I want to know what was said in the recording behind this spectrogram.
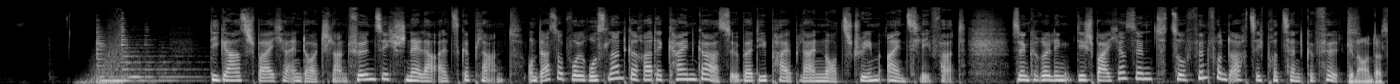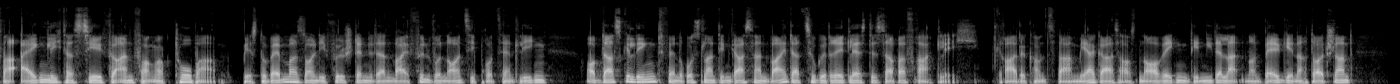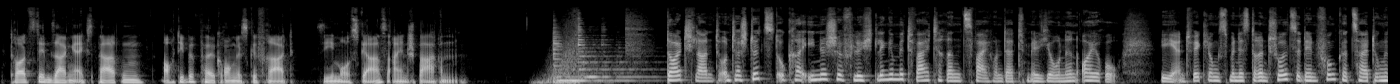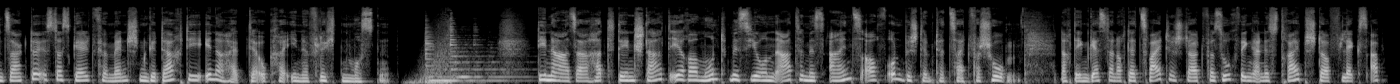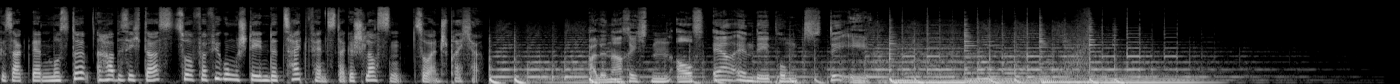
Die Gasspeicher in Deutschland füllen sich schneller als geplant. Und das, obwohl Russland gerade kein Gas über die Pipeline Nord Stream 1 liefert. Sönke Röhling, die Speicher sind zu 85 Prozent gefüllt. Genau, und das war eigentlich das Ziel für Anfang Oktober. Bis November sollen die Füllstände dann bei 95 Prozent liegen. Ob das gelingt, wenn Russland den Gashahn weiter zugedreht lässt, ist aber fraglich. Gerade kommt zwar mehr Gas aus Norwegen, den Niederlanden und Belgien nach Deutschland. Trotzdem sagen Experten, auch die Bevölkerung ist gefragt, Sie muss Gas einsparen. Deutschland unterstützt ukrainische Flüchtlinge mit weiteren 200 Millionen Euro. Wie Entwicklungsministerin Schulze den Funke-Zeitungen sagte, ist das Geld für Menschen gedacht, die innerhalb der Ukraine flüchten mussten. Die NASA hat den Start ihrer Mondmission Artemis 1 auf unbestimmte Zeit verschoben. Nachdem gestern noch der zweite Startversuch wegen eines Treibstofflecks abgesagt werden musste, habe sich das zur Verfügung stehende Zeitfenster geschlossen, so ein Sprecher. Alle Nachrichten auf rnd.de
